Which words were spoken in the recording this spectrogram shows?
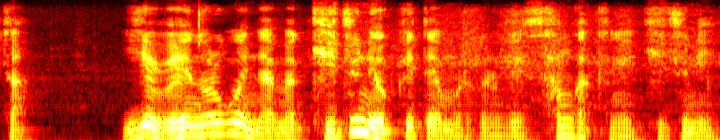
자 이게 왜 놀고 있냐면 기준이 없기 때문에 그런 게 삼각형의 기준이.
